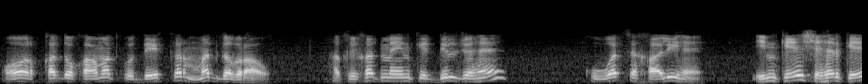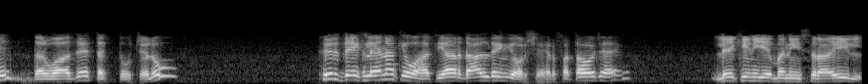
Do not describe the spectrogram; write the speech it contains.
اور قد و قامت کو دیکھ کر مت گھبراؤ۔ حقیقت میں ان کے دل جو ہیں قوت سے خالی ہیں۔ ان کے شہر کے دروازے تک تو چلو۔ پھر دیکھ لینا کہ وہ ہتھیار ڈال دیں گے اور شہر فتح ہو جائے گا۔ لیکن یہ بنی اسرائیل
